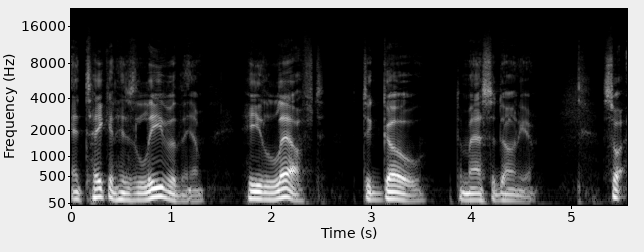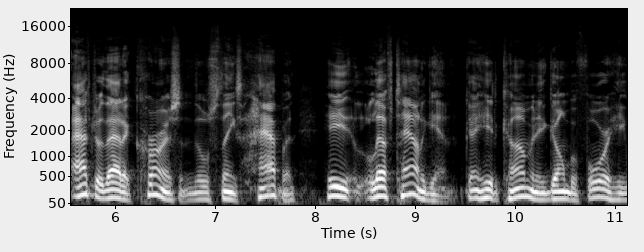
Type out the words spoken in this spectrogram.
and taken his leave of them, he left to go to Macedonia. So after that occurrence and those things happened, he left town again. Okay, he had come and he'd gone before. He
